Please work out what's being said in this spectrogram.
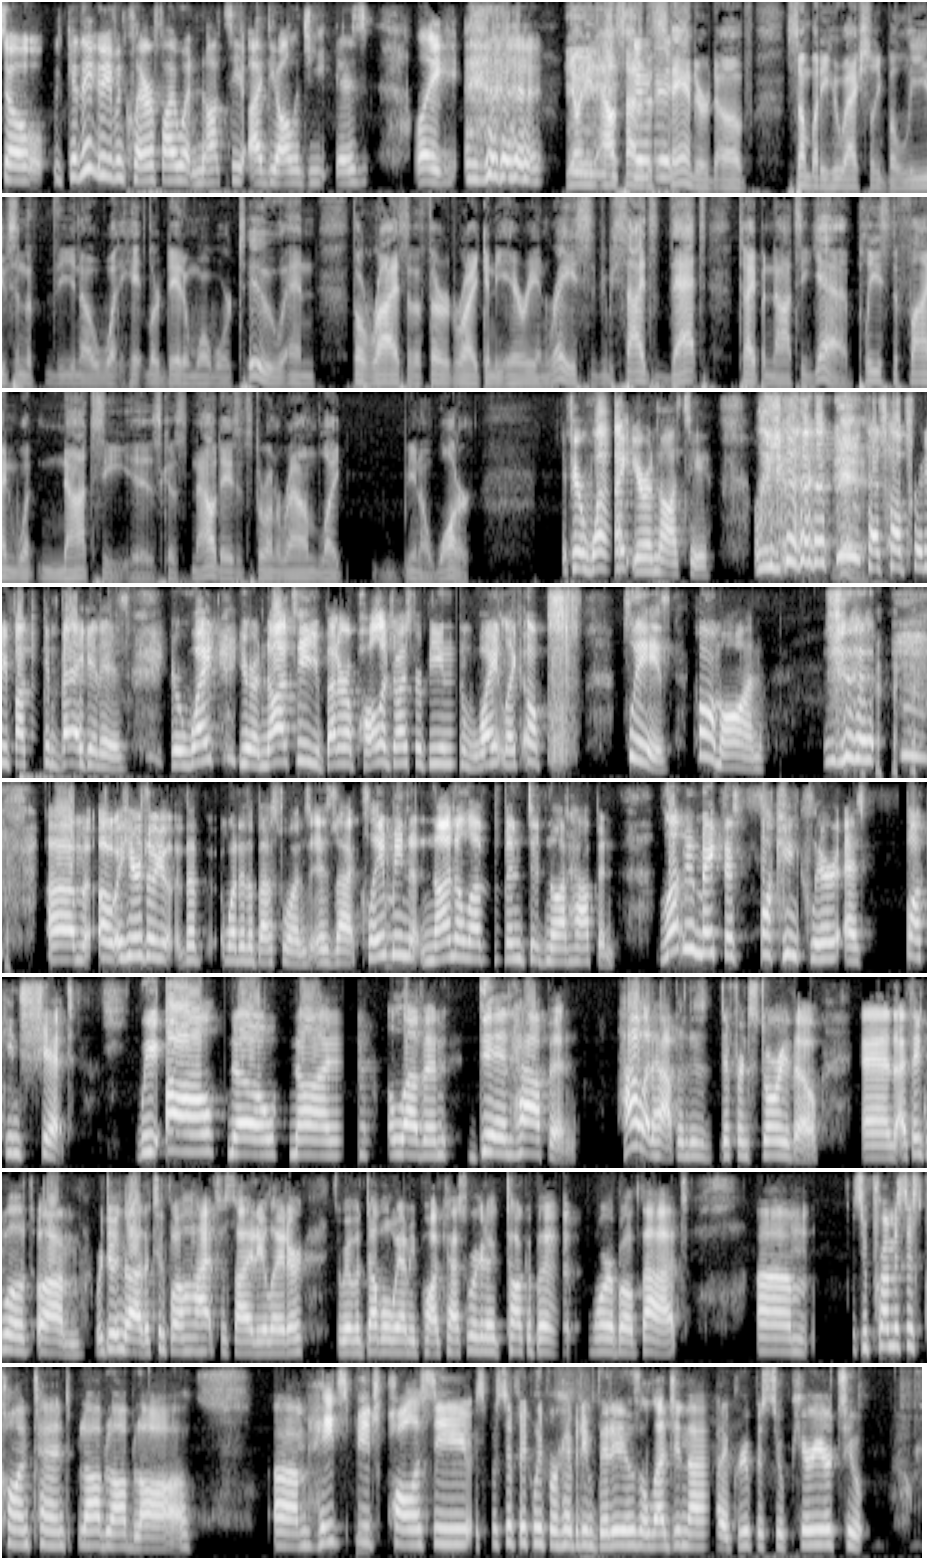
So, can they even clarify what Nazi ideology is? Like, yeah, I mean, outside of the standard of somebody who actually believes in the, the, you know what Hitler did in World War II and the rise of the Third Reich and the Aryan race. Besides that type of Nazi, yeah, please define what Nazi is because nowadays it's thrown around like you know water if you're white, you're a Nazi. Like, yeah. that's how pretty fucking bag it is. You're white, you're a Nazi. You better apologize for being white. Like, oh, pff, please, come on. um, oh, here's the, the one of the best ones is that claiming 9/11 did not happen. Let me make this fucking clear as fucking shit. We all know 9/11 did happen. How it happened is a different story, though. And I think we'll um, we're doing the the Tinfoil Hat Society later, so we have a double whammy podcast. We're going to talk a bit more about that. Um, supremacist content, blah blah blah. Um, hate speech policy, specifically prohibiting videos alleging that a group is superior to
